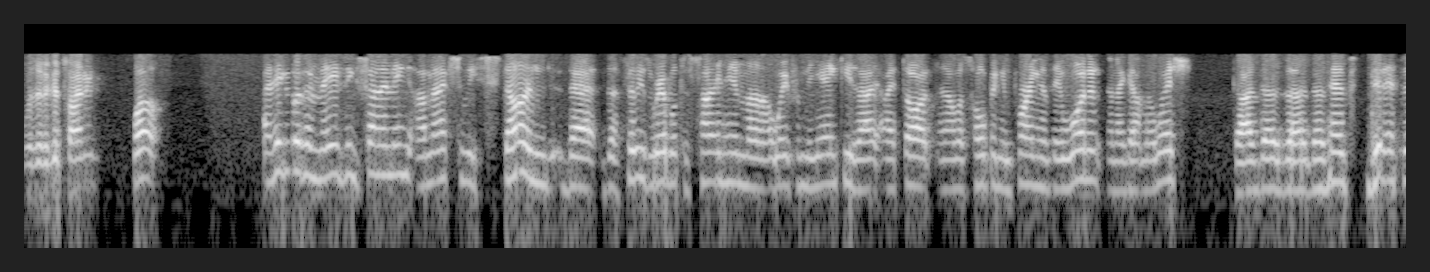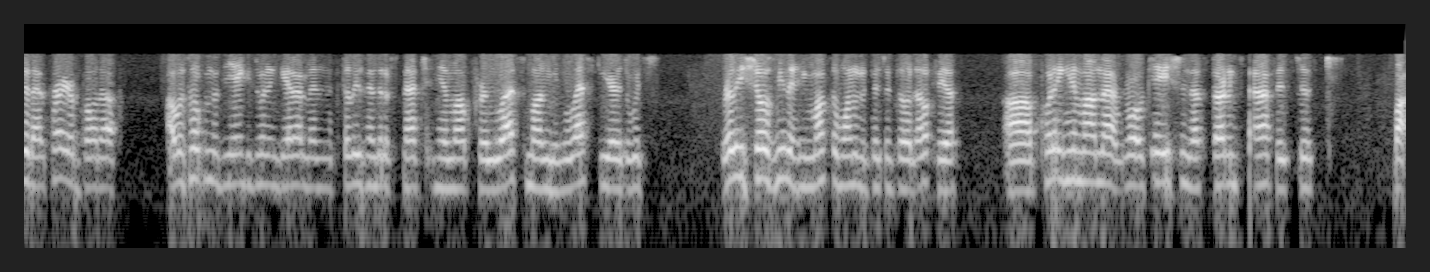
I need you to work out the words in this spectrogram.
Was it a good signing? Well, I think it was an amazing signing. I'm actually stunned that the Phillies were able to sign him uh, away from the Yankees. I, I thought and I was hoping and praying that they wouldn't, and I got my wish. God does uh, does ans- did answer that prayer, but uh, I was hoping that the Yankees wouldn't get him, and the Phillies ended up snatching him up for less money, less years, which really shows me that he must have wanted to pitch in Philadelphia. Uh, putting him on that rotation, that starting staff is just, but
